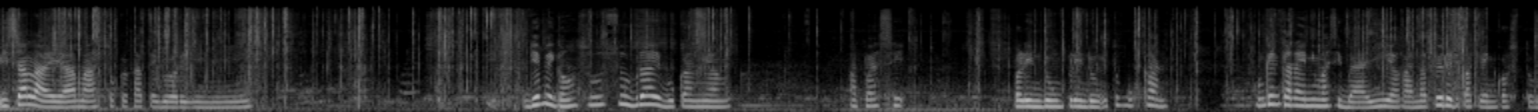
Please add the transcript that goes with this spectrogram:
Bisa lah ya masuk ke kategori ini. Dia pegang susu bray. Bukan yang apa sih pelindung pelindung itu bukan. Mungkin karena ini masih bayi ya kan tapi udah dipakein kostum.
